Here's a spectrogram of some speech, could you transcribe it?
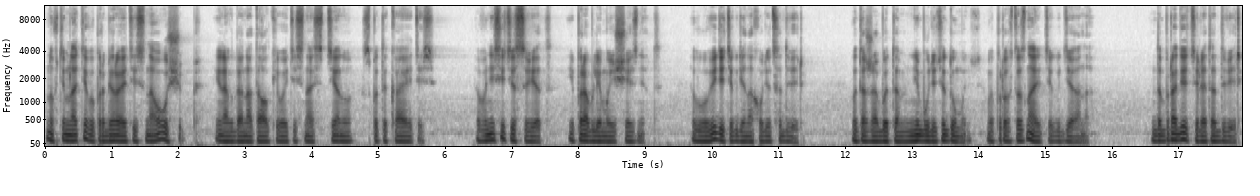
Но в темноте вы пробираетесь на ощупь, иногда наталкиваетесь на стену, спотыкаетесь. Внесите свет, и проблема исчезнет. Вы увидите, где находится дверь. Вы даже об этом не будете думать, вы просто знаете, где она. Добродетель – это дверь.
